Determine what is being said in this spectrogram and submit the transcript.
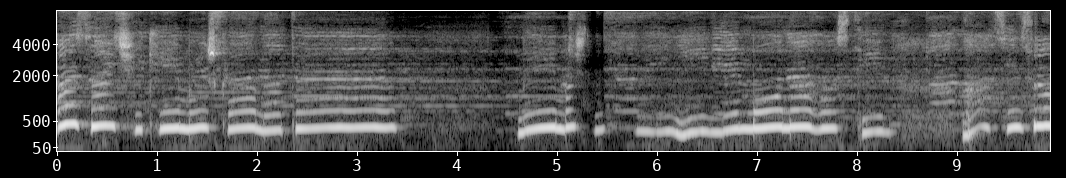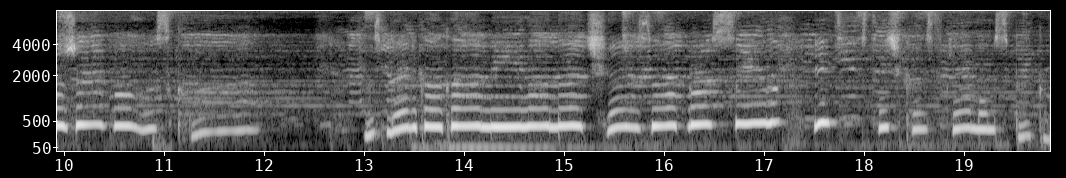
а зайчик і мишка на те. Ми бачите, йдемо на гостин, а ці з рожевого скла. Нас Каміла на запросила і тістечка з кремом спекла.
